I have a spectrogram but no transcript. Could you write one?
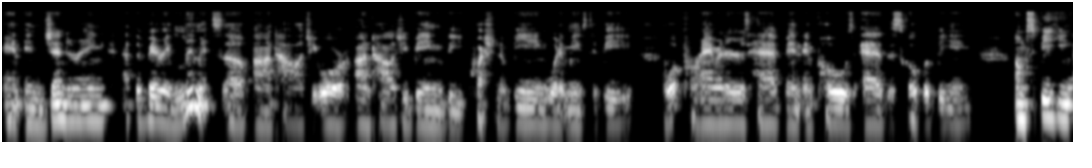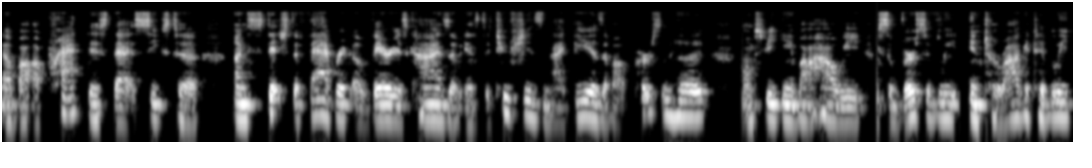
and engendering at the very limits of ontology, or ontology being the question of being, what it means to be, what parameters have been imposed as the scope of being. I'm speaking about a practice that seeks to unstitch the fabric of various kinds of institutions and ideas about personhood. I'm speaking about how we subversively, interrogatively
